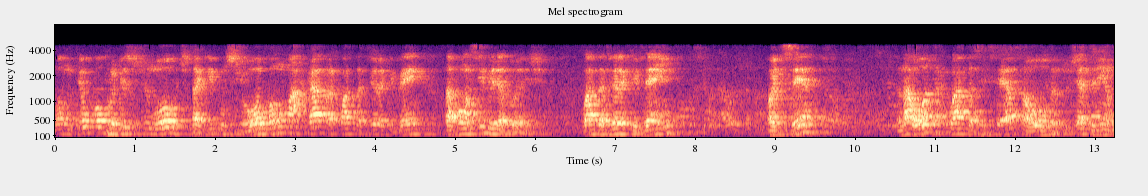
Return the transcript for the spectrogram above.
vamos ter um compromisso de novo de estar aqui com o senhor, vamos marcar para quarta-feira que vem, tá bom assim, vereadores? Quarta-feira que vem, pode ser? Na outra quarta, se é essa outra, do dia 30,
